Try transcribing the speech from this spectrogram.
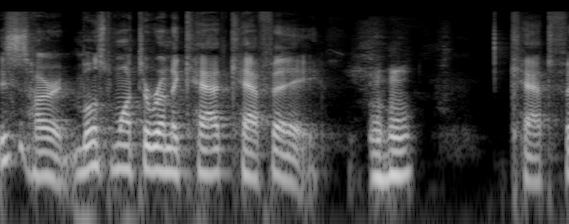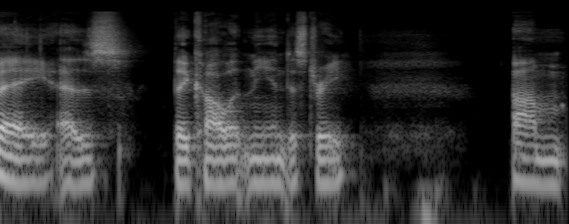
this is hard. Most want to run a cat cafe, hmm catfe as they call it in the industry, um,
